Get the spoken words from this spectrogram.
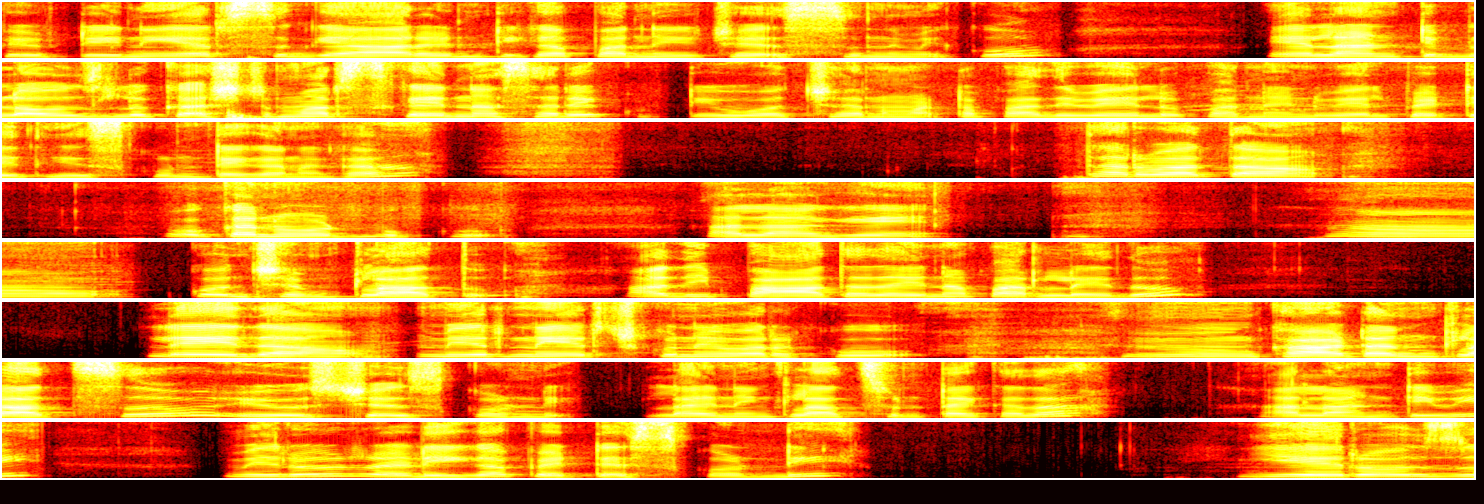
ఫిఫ్టీన్ ఇయర్స్ గ్యారంటీగా పని చేస్తుంది మీకు. ఎలాంటి బ్లౌజులు కస్టమర్స్కి అయినా సరే కుట్టి ఇవ్వచ్చు అనమాట పదివేలు పన్నెండు వేలు పెట్టి తీసుకుంటే కనుక తర్వాత ఒక నోట్బుక్ అలాగే కొంచెం క్లాత్. అది పాతదైనా పర్లేదు. లేదా మీరు నేర్చుకునే వరకు కాటన్ క్లాత్స్ యూస్ చేసుకోండి. లైనింగ్ క్లాత్స్ ఉంటాయి కదా అలాంటివి మీరు రెడీగా పెట్టేసుకోండి. ఏ రోజు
